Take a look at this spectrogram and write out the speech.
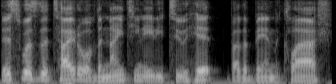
This was the title of the 1982 hit by the band The Clash.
